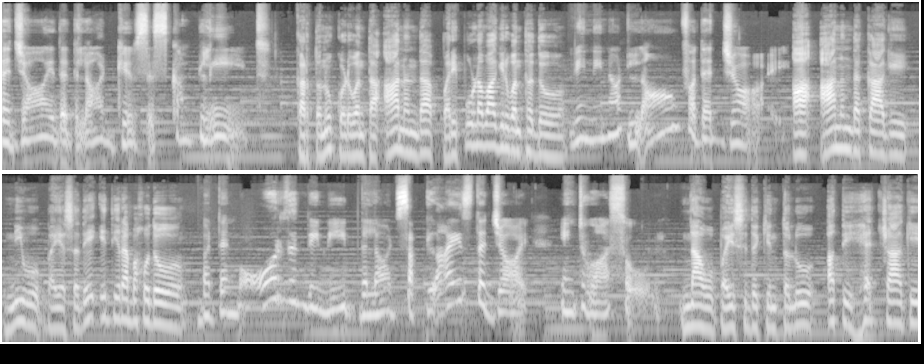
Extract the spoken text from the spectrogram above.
the joy the the Lord gives is complete. ಕର୍ತನು ಕೊಡುವಂತ ಆನಂದ ಪರಿಪೂರ್ಣವಾಗಿರುವಂಥದ್ದು. ನೀ ನೀ ಲಾಂಗ್ ಫಾರ್ ದಟ್ ಜಾಯ್ ಆ ಆನಂದಕ್ಕಾಗಿ ನೀವು ಬಯಸದೆ ಇದ್ದಿರಬಹುದು. But then more than we need the Lord supplies the joy into our soul now ಬಯಸಿದ್ದಕ್ಕಿಂತಲೂ ಅತಿ ಹೆಚ್ಚಾಗಿ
